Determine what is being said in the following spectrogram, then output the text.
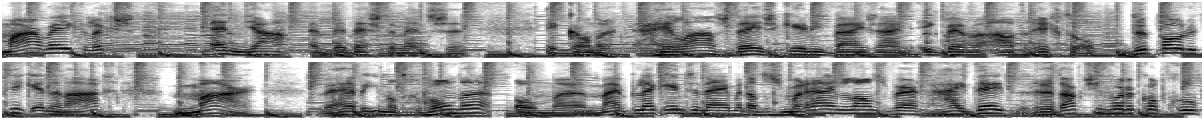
maar wekelijks. En ja, en de beste mensen, ik kan er helaas deze keer niet bij zijn. Ik ben me aan het richten op de politiek in Den Haag. Maar we hebben iemand gevonden om eh, mijn plek in te nemen. Dat is Marijn Landsberg. Hij deed redactie voor de kopgroep.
